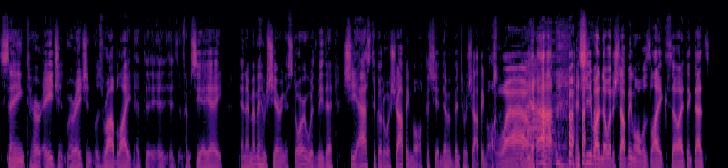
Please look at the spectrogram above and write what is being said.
saying to her agent. Her agent was Rob Light at the, i- i- from CAA, and I remember him sharing a story with me that she asked to go to a shopping mall because she had never been to a shopping mall. Wow. Yeah, and she wanted to know what a shopping mall was like. So I think that's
